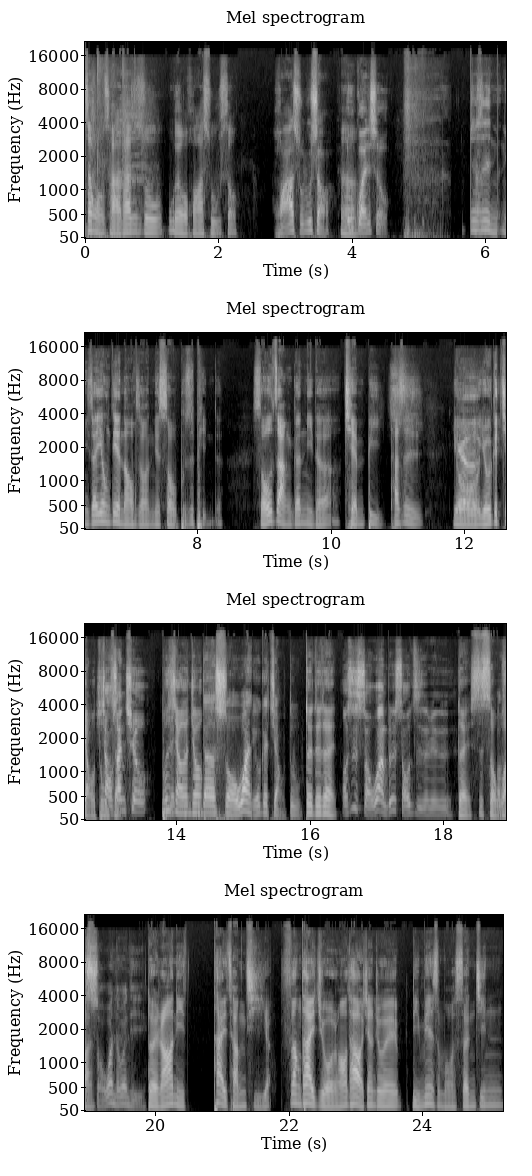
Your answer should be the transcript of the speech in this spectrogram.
上网查，他是说我有滑鼠手，滑鼠手，撸嗯，管手，就是你在用电脑的时候，你的手不是平的，手掌跟你的前臂它是有有一个角度小，山丘，不是小山丘你，的手腕有个角度，对对对。哦，是手腕，不是手指那边是是。对，是手腕。哦，手腕的问题。对，然后你太长期呀、放太久，然后它好像就会里面什么神经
